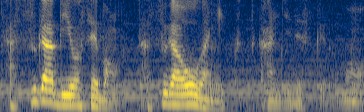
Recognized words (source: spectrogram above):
さすがビオセボンさすがオーガニックって。感じですけども。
